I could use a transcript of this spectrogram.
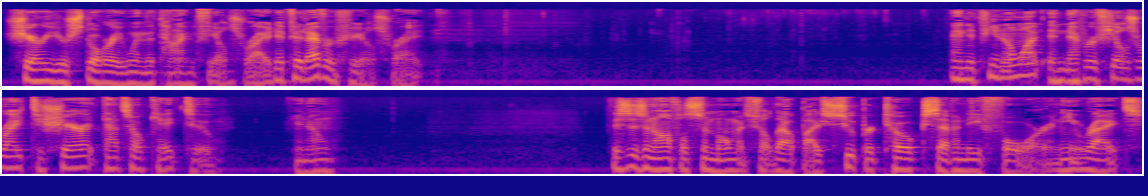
share your story when the time feels right, if it ever feels right. And if you know what, it never feels right to share it, that's okay too. You know? This is an awful moment filled out by Super Toke74, and he writes,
